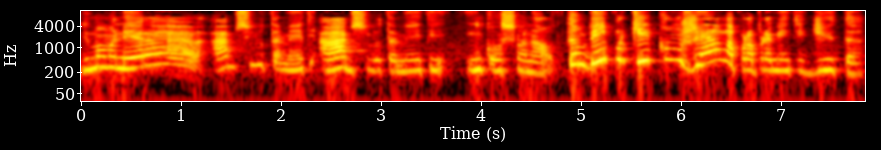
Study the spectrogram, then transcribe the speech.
de uma maneira absolutamente, absolutamente inconstitucional. Também porque congela propriamente dita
